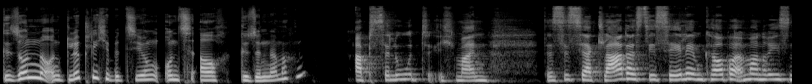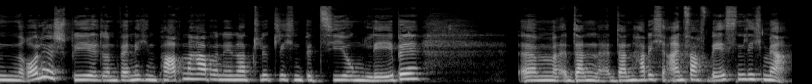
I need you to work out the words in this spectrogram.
gesunde und glückliche Beziehungen uns auch gesünder machen? Absolut. Ich meine, Das ist ja klar, dass die Seele im Körper immer eine riesen Rolle spielt. Und wenn ich einen Partner habe und in einer glücklichen Beziehung lebe, ähm, dann, dann habe ich einfach wesentlich mehr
